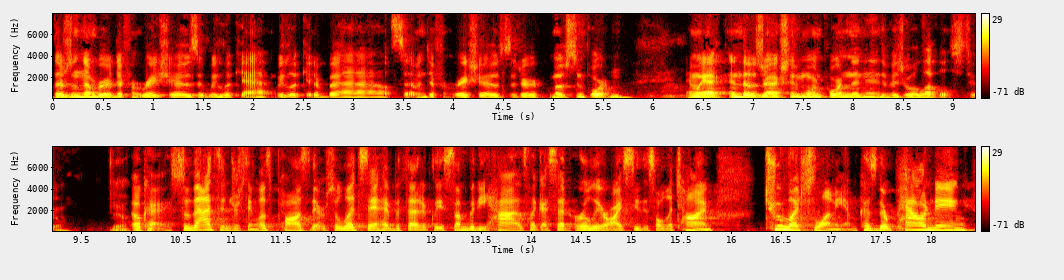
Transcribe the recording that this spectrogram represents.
there's a number of different ratios that we look at we look at about seven different ratios that are most important and we and those are actually more important than individual levels too yeah. Okay. So that's interesting. Let's pause there. So let's say hypothetically somebody has, like I said earlier, I see this all the time too much selenium because they're pounding,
